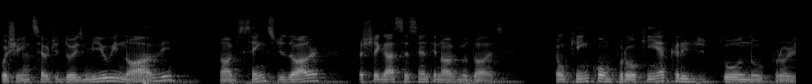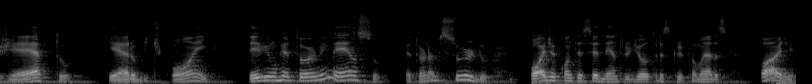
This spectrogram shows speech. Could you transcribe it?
Poxa, a gente saiu de 2009, 900 de dólar, para chegar a 69 mil dólares. Então, quem comprou, quem acreditou no projeto, que era o Bitcoin, teve um retorno imenso, retorno absurdo. Pode acontecer dentro de outras criptomoedas? Pode,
